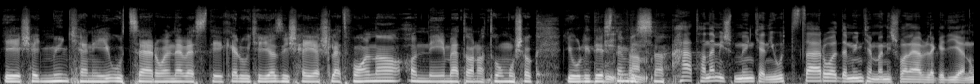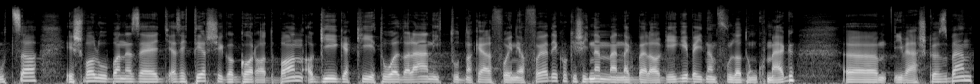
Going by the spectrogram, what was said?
és egy Müncheni utcáról nevezték el, úgyhogy az is helyes lett volna, a német anatómusok. Jól idéztem vissza? Hát, ha nem is Müncheni utcáról, de Münchenben is van elvileg egy ilyen utca, és valóban ez egy, ez egy térség a garatban, a gége két oldalán itt tudnak elfolyni a folyadékok, és így nem mennek bele a gégébe, így nem fulladunk meg ö, ivás közben,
